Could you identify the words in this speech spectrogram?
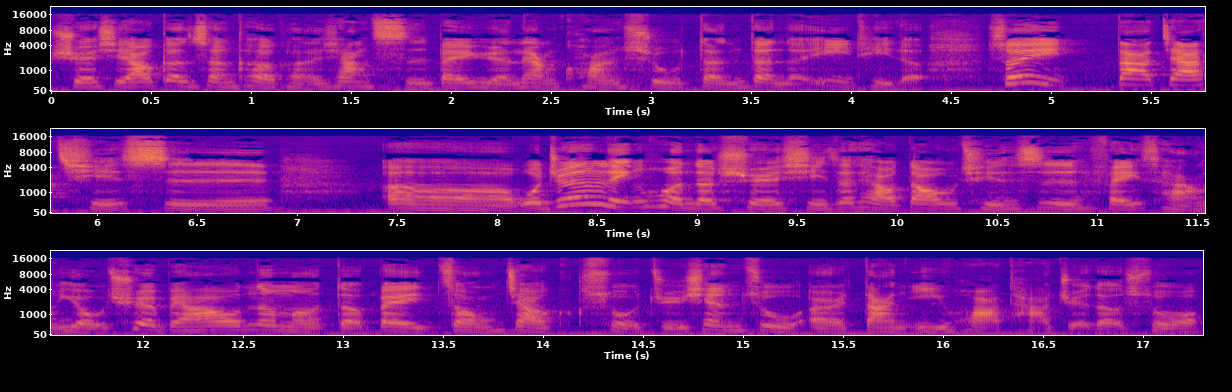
学习到更深刻，可能像慈悲、原谅、宽恕等等的议题的。所以，大家其实。呃，我觉得灵魂的学习这条道路其实是非常有趣，不要那么的被宗教所局限住而单一化他，觉得说。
